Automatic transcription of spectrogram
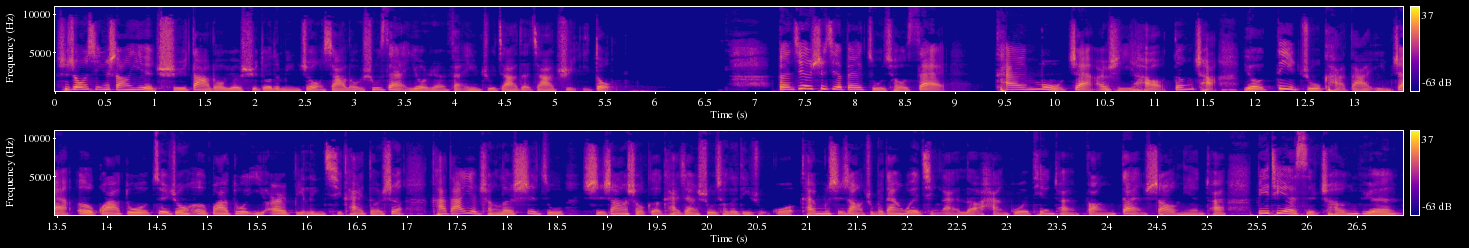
市中心商业区大楼有许多的民众下楼疏散，也有人反映住家的家具移动。本届世界杯足球赛开幕战二十一号登场，由地主卡达迎战厄瓜多，最终厄瓜多以二比零旗开得胜，卡达也成了世足史上首个开战输球的地主国。开幕式上，主办单位请来了韩国天团防弹少年团 BTS 成员。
